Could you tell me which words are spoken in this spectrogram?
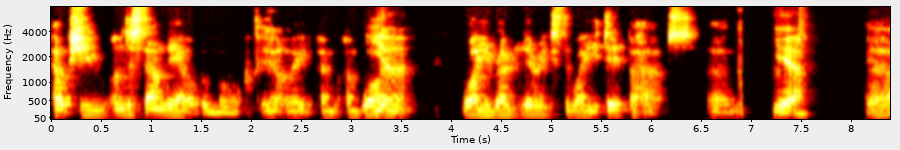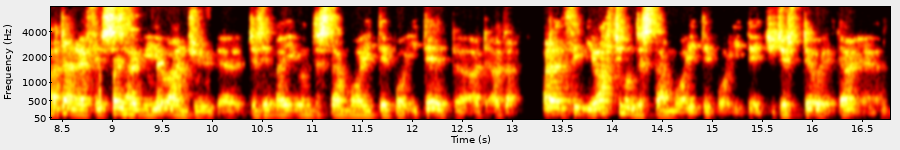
helps you understand the album more. You know what I mean? And, and why yeah. why you wrote lyrics the way you did, perhaps. Um, yeah. Uh, I don't know if it's the same with you, Andrew. Uh, does it make you understand why you did what you did? But I, I, don't. I don't think you have to understand why you did what you did. You just do it, don't you?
